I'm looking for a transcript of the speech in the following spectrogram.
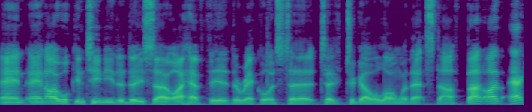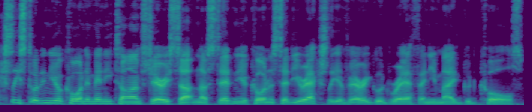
And and I will continue to do so. I have the, the records to, to, to go along with that stuff. But I've actually stood in your corner many times, Jerry Sutton. I've stood in your corner and said you're actually a very good ref and you made good calls.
